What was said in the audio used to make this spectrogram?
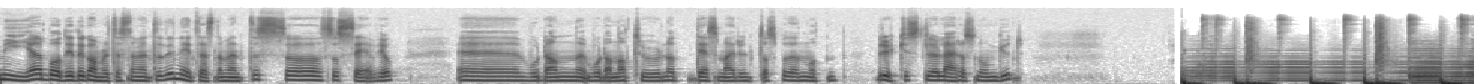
Mye. Både i Det gamle testamentet og Det nye testamentet så, så ser vi jo eh, hvordan, hvordan, naturen og det som er rundt oss på den måten, brukes til å lære oss noe om Gud. Ja,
